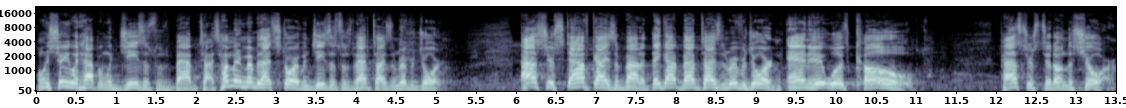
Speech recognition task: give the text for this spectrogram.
I want to show you what happened when Jesus was baptized. How many remember that story when Jesus was baptized in River Jordan? Ask your staff guys about it. They got baptized in River Jordan, and it was cold. Pastor stood on the shore.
